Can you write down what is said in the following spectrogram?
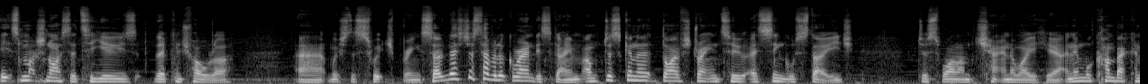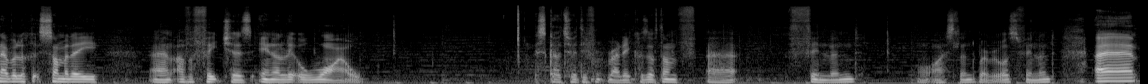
it's much nicer to use the controller uh, which the Switch brings. So let's just have a look around this game. I'm just going to dive straight into a single stage just while I'm chatting away here. And then we'll come back and have a look at some of the um, other features in a little while. Let's go to a different rally because I've done uh, Finland or Iceland, wherever it was, Finland. Um,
